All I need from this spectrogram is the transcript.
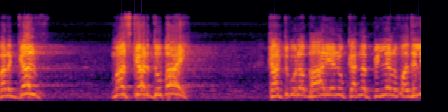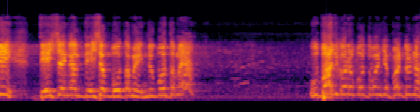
మన గల్ఫ్ మస్కర్ దుబాయ్ కట్టుకున్న భార్యను కన్న పిల్లలు వదిలి దేశంగా దేశం పోతామే. ఎందుకు పోతామే? ఉపాధి కొరకు పోతామని చెప్పంటున్నా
